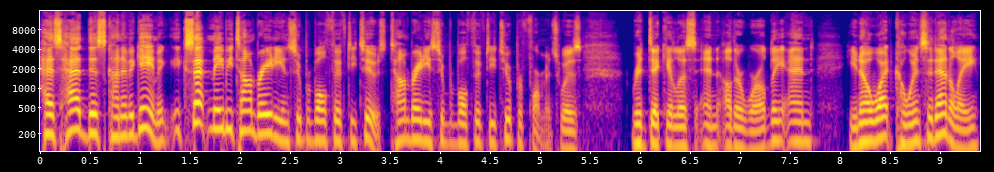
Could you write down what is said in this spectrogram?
has had this kind of a game, except maybe Tom Brady in Super Bowl 52. Tom Brady's Super Bowl 52 performance was ridiculous and otherworldly. And you know what? Coincidentally,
